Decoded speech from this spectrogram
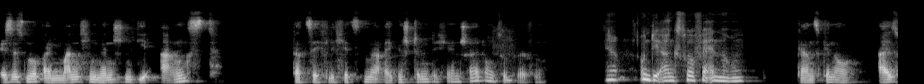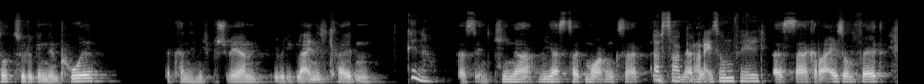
Es ist nur bei manchen Menschen die Angst, tatsächlich jetzt eine eigenständige Entscheidung zu treffen. Ja, und die Angst vor Veränderung. Ganz genau. Also zurück in den Pool. Da kann ich mich beschweren über die Kleinigkeiten. Genau. Das in China, wie hast du heute Morgen gesagt? Das Reisumfeld. Das Reisumfeld.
